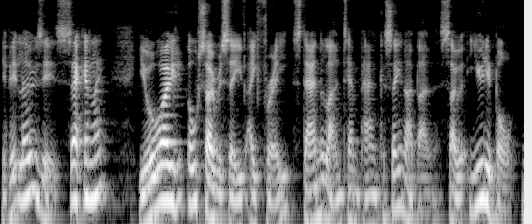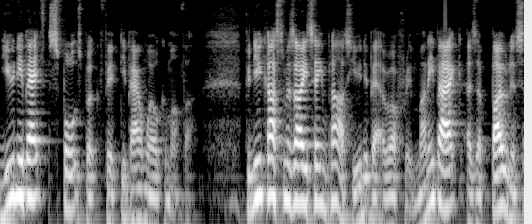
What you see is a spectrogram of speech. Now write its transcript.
if it loses. Secondly, you also receive a free standalone £10 casino bonus. So Unibet, Unibet Sportsbook £50 welcome offer. For new customers 18 plus, Unibet are offering money back as a bonus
